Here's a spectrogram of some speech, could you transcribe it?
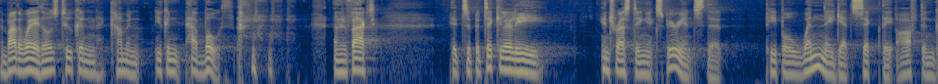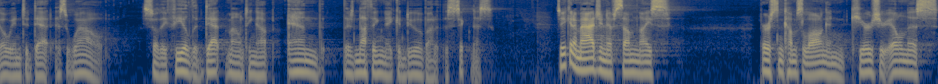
And by the way, those two can come in, you can have both. and in fact, it's a particularly interesting experience that people, when they get sick, they often go into debt as well. So they feel the debt mounting up, and there's nothing they can do about it, the sickness. So you can imagine if some nice person comes along and cures your illness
